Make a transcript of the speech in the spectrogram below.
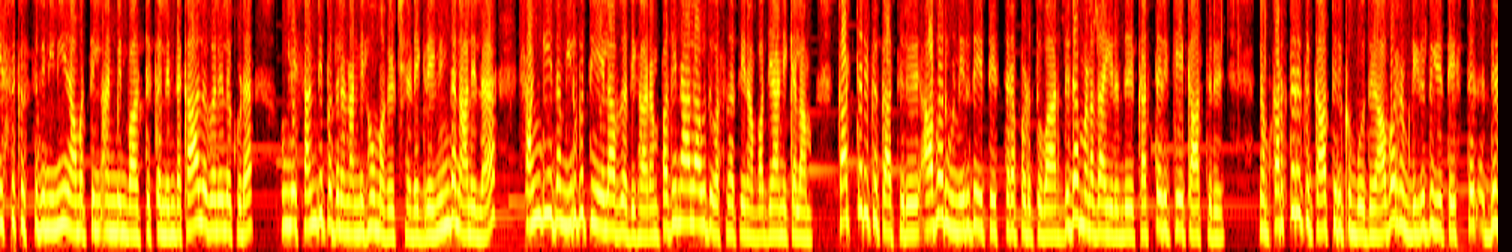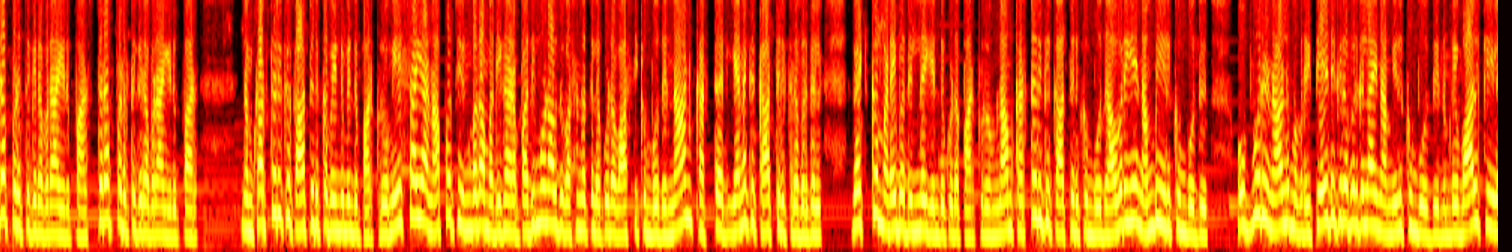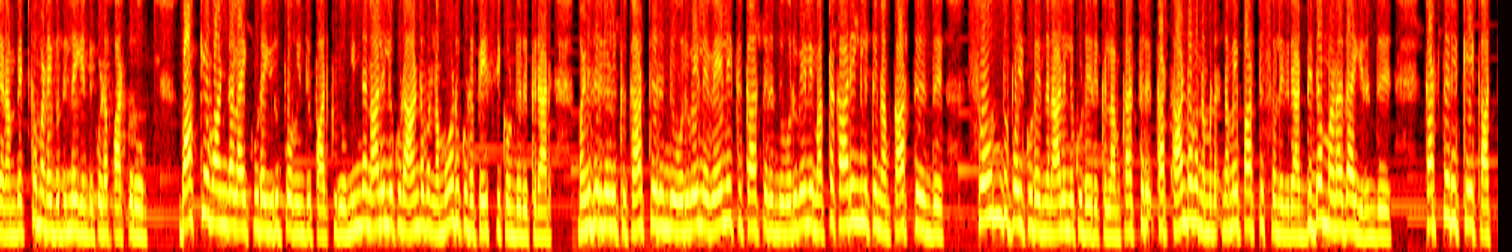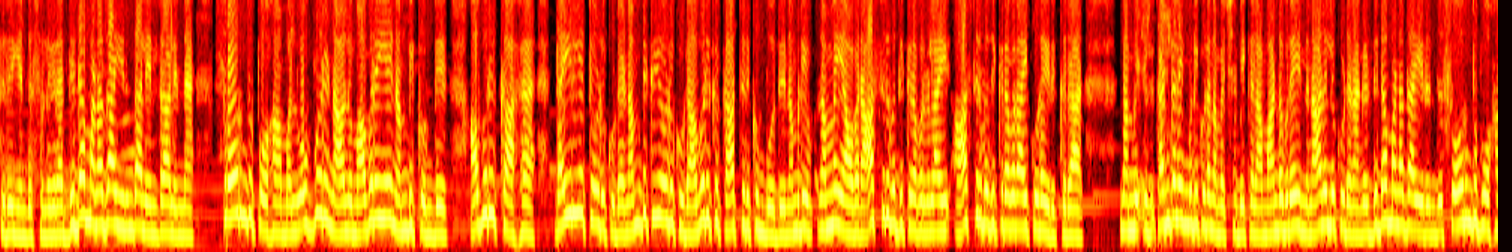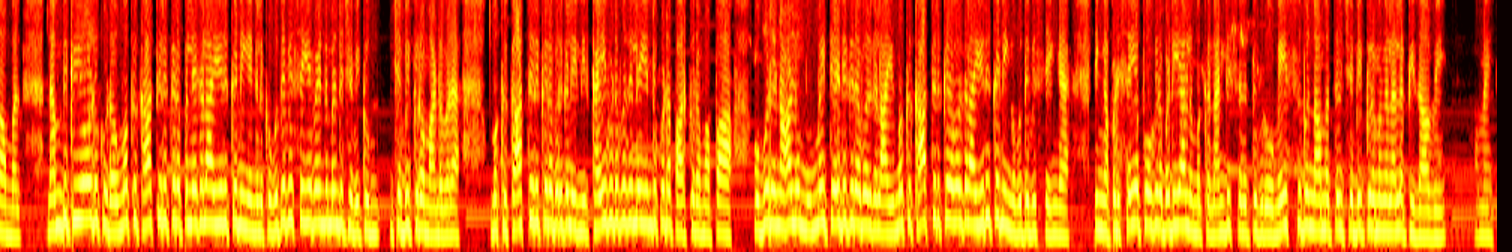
இயேசு கிறிஸ்துவின் இனிய நாமத்தில் அன்பின் வாழ்த்துக்கள். இந்த கால வேலையில கூட உங்களை சந்திப்பதில் நான் மிகவும் மகிழ்ச்சி அடைகிறேன். இந்த நாளில சங்கீதம் இருபத்தி ஏழாவது அதிகாரம் பதினாலாவது வசனத்தை நாம் தியானிக்கலாம். கர்த்தருக்கு காத்திரு அவர் உன் இருதயத்தை ஸ்திரப்படுத்துவார். திடமனதாயிருந்து கர்த்தருக்கே காத்திரு. நம் கர்த்தருக்கு காத்திருக்கும் போது அவர் நம்முடைய இருதயத்தை திடப்படுத்துகிறவராய் இருப்பார் ஸ்திரப்படுத்துகிறவராய் இருப்பார் நம் கர்த்தருக்கு காத்திருக்க வேண்டும் என்று பார்க்கிறோம். ஏசாயா நாற்பத்தி ஒன்பதாம் அதிகாரம் பதிமூணாவது வசனத்துல கூட வாசிக்கும் போது நான் கர்த்தர் எனக்கு காத்திருக்கிறவர்கள் வெட்கம் அடைவதில்லை என்று கூட பார்க்கிறோம். நாம் கர்த்தருக்கு காத்திருக்கும் போது அவரையே நம்பி இருக்கும் போது ஒவ்வொரு நாளும் அவரை தேடுகிறவர்களாய் நாம் இருக்கும்போது நம்முடைய வாழ்க்கையில நாம் வெட்கம் அடைவதில்லை என்று கூட பார்க்கிறோம். பாக்கியவான்களாய் கூட இருப்போம் என்று பார்க்கிறோம். இந்த நாளில கூட ஆண்டவர் நம்மோடு கூட பேசி கொண்டிருக்கிறார். மனிதர்களுக்கு காத்திருந்து ஒருவேளை வேலைக்கு காத்திருந்து ஒருவேளை மற்ற காரியங்களுக்கு நாம் காத்திருந்து சோர்ந்து போய் கூட இந்த நாளில கூட இருக்கலாம். கர்த்தர் கர்த்- ஆண்டவர் நம்ம நம்மை பார்த்து சொல்லுகிறார் திட மனதா இருந்து கர்த்தருக்கே காத்திரு என்று சொல்லுகிறார். திட மனதா இருந்தால் என்றால் என்ன? சோர்ந்து போகாமல் ஒவ்வொரு நாளும் அவரையே நம்பிக்கொண்டு அவருக்காக தைரியத்தோடு கூட நம்பிக்கையோடு கூட அவருக்கு காத்திருக்கும் போது நம்முடைய நம்மை அவர் ஆசிர்வதிக்கிறவர்களாய் ஆசிர்வதிக்கிறவராய் கூட இருக்கிறார். நம்ம கண்களை மூடி கூட நம்ம செபிக்கலாம். ஆண்டவரே இந்த நாளில கூட நாங்கள் திடமனதா இருந்து சோர்ந்து போகாமல் நம்பிக்கையோடு கூட உமக்கு காத்திருக்கிற பிள்ளைகளா இருக்க அதற்கு நீங்க எங்களுக்கு உதவி செய்ய வேண்டும் என்று ஜெபிக்கும் ஜெபிக்கிறோம் ஆண்டவர. உமக்கு காத்திருக்கிறவர்களை நீர் கைவிடுவதில்லை என்று கூட பார்க்கிறோம் அப்பா. ஒவ்வொரு நாளும் உண்மை தேடுகிறவர்களா உமக்கு காத்திருக்கிறவர்களா இருக்க நீங்க உதவி செய்யுங்க. நீங்க அப்படி செய்ய போகிறபடியால் உமக்கு நன்றி செலுத்துகிறோம். மேசுபு நாமத்தில் ஜெபிக்கிறோம் எங்கள் நல்ல பிதாவே. அமேன்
